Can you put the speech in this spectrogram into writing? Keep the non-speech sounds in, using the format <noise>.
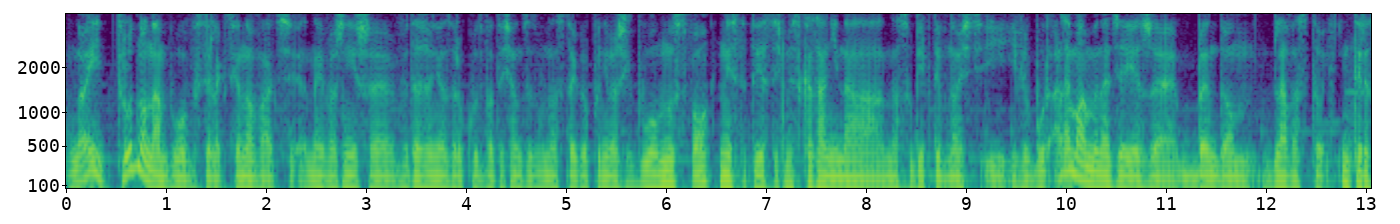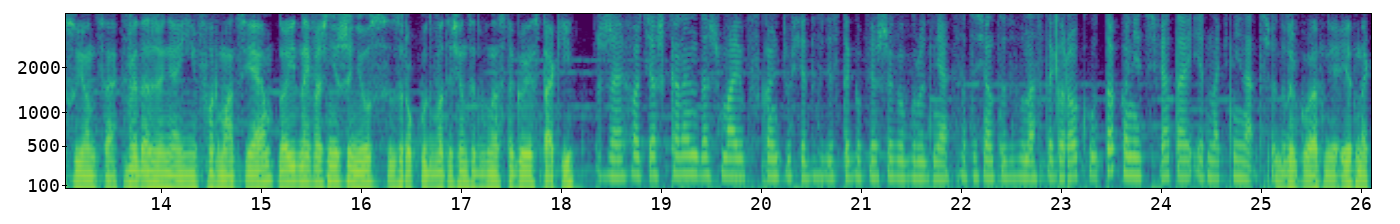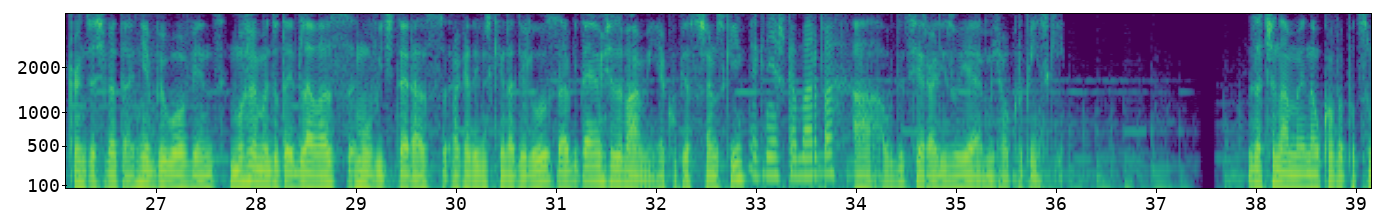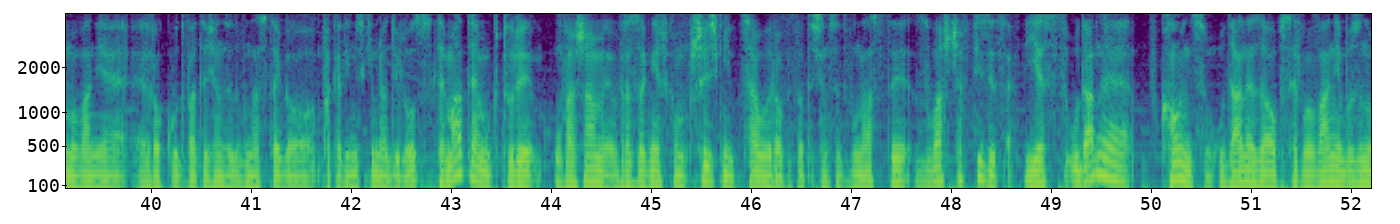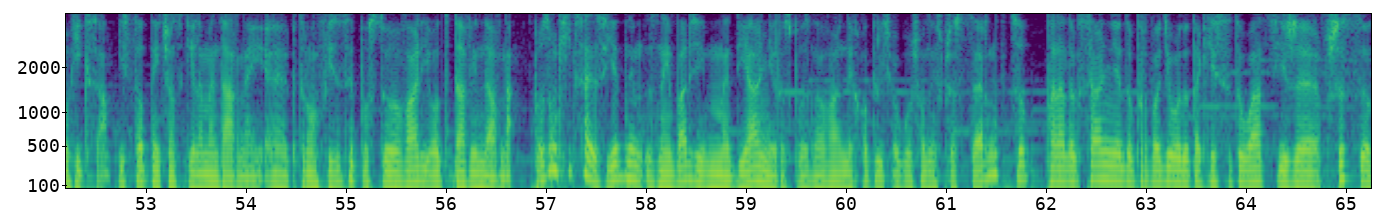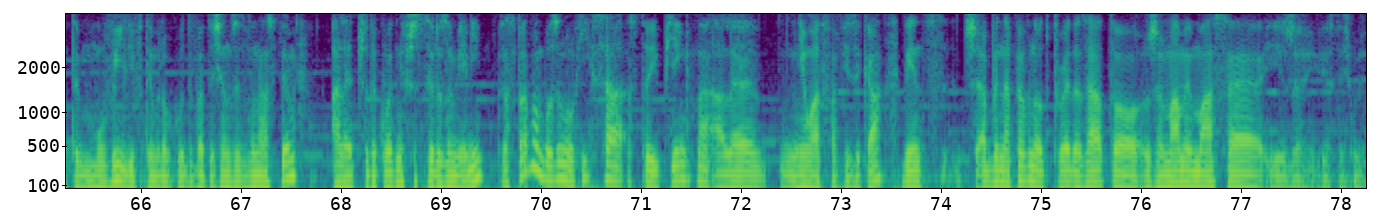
No i trudno nam było wyselekcjonować najważniejsze wydarzenia z roku 2012, ponieważ ich było mnóstwo. Niestety jesteśmy skazani na, na subiektywność i, i wybór, ale mamy nadzieję, że będą dla Was to interesujące wydarzenia i informacje. No i najważniejszy news z roku 2012 jest taki, że chociaż kalendarz majów skończył się 21 grudnia 2012 roku, to koniec świata jednak nie nadszedł. Dokładnie, jednak końca świata nie było, więc możemy tutaj dla Was mówić teraz w Akademickim Radiu Luz, a witają się z Wami Jakub Jastrzębski, Agnieszka Barbach, a audycję realizuje Michał Krupiński. Zaczynamy naukowe podsumowanie roku 2012 w Akademickim Radiu Luz. Tematem, który uważamy wraz z Agnieszką przyćmił cały rok 2012, zwłaszcza w fizyce, jest udane w końcu, udane zaobserwowanie bozonu Higgsa, istotnej cząstki elementarnej, e, którą fizycy postulowali od dawien dawna. Bozon Higgsa jest jednym z najbardziej medialnie rozpoznawalnych odkryć ogłoszonych przez CERN, co paradoksalnie doprowadziło do takiej sytuacji, że wszyscy o tym mówili w tym roku 2012, ale czy dokładnie wszyscy rozumieli? Za sprawą bozonu Higgsa stoi piękna, ale niełatwa fizyka, więc czy aby na pewno odpowiada za to, że mamy masę i że jesteśmy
